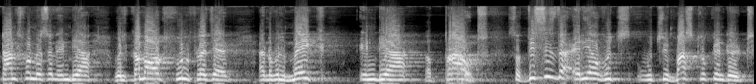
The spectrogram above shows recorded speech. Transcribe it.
transformation India will come out full-fledged and will make India uh, proud. So this is the area which, which we must look into it.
